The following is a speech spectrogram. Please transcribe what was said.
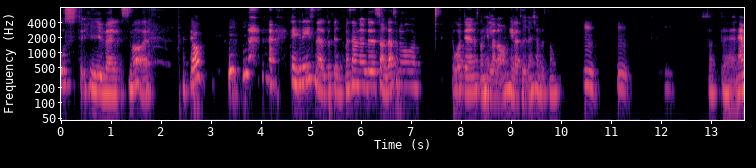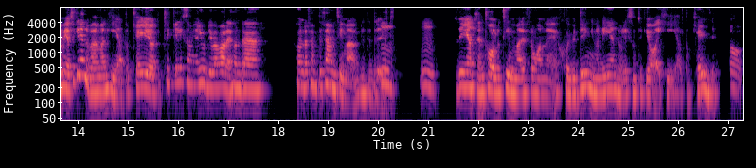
osthyvelsmör. Ja. Tänkte det är snällt och fint. Men sen under söndag så då, då åt jag nästan hela dagen, hela tiden kändes det som. Mm. Mm. Så att, eh, nej men jag tycker ändå att man helt okej. Jag tycker liksom, jag gjorde ju, vad var det, 100, 155 timmar lite drygt. Mm. Så det är egentligen 12 timmar ifrån eh, sju dygn och det är ändå liksom, tycker jag är helt okej. Ja.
